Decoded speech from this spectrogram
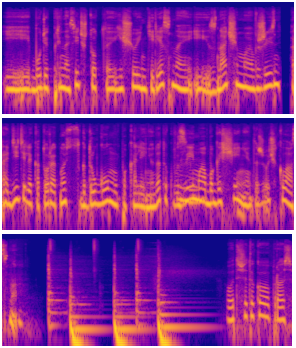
и будет приносить что-то еще интересное и значимое в жизнь родителя, которые относятся к другому поколению, да, такое взаимообогащение, это же очень классно. Вот еще такой вопрос.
